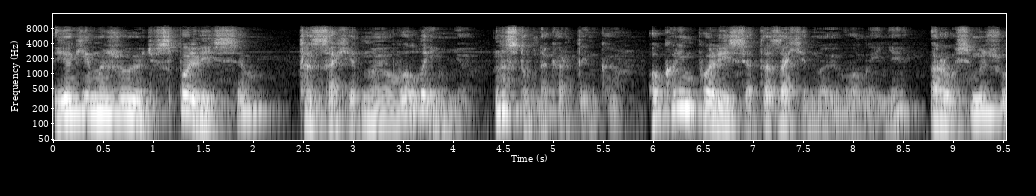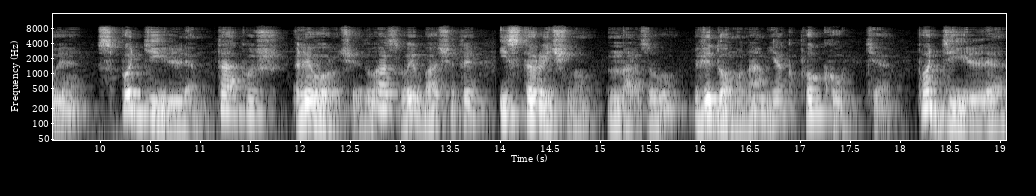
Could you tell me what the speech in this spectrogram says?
які межують з Поліссям та Західною Волинню. Наступна картинка. Окрім Полісся та Західної Волині, Русь межує з Поділлям. Також ліворуч від вас ви бачите історичну назву, відому нам як Покуття. Поділля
